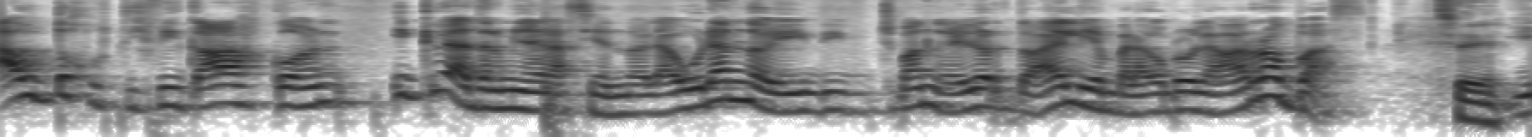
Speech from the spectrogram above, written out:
autojustificadas con ¿y qué voy a terminar haciendo? Laburando y, y chupando el orto a alguien para comprar un lavarropas. Sí. Y,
